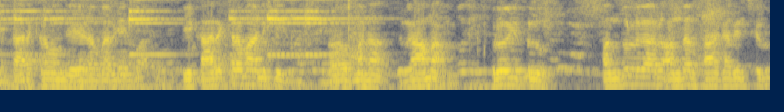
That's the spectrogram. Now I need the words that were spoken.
ఈ కార్యక్రమం చేయడం జరిగింది. ఈ కార్యక్రమానికి మన గ్రామ పురోహితులు పంతులు గారు అందరు సహకరించారు.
